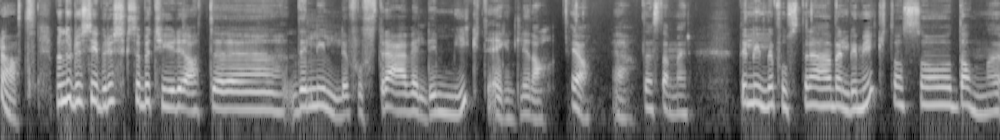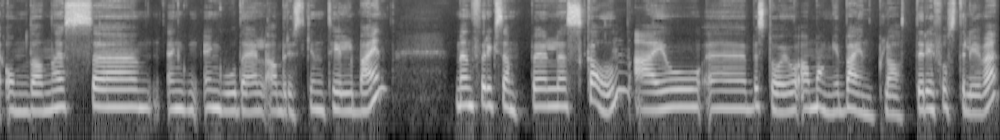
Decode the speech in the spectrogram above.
Akkurat. Men når du sier brusk, så betyr det at eh, det lille fosteret er veldig mykt, egentlig, da? Ja, Ja. det stemmer. Det lille fosteret er veldig mykt, og så danne, omdannes eh, en, en god del av brusken til bein. Men f.eks. skallen jo, eh, består jo av mange beinplater i fosterlivet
